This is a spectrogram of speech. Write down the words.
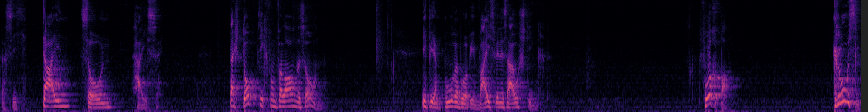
dass ich dein Sohn heiße. Ist die Optik vom verlorenen Sohn. Ich bin ein Bauernbub, ich weiß, wenn es ausstinkt. Furchtbar. Grusig.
